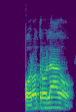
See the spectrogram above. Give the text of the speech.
por otro lado,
